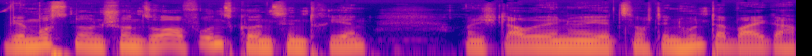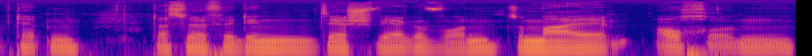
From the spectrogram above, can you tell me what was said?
wir mussten uns schon so auf uns konzentrieren. Und ich glaube, wenn wir jetzt noch den Hund dabei gehabt hätten, das wäre für den sehr schwer geworden. Zumal auch ähm,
